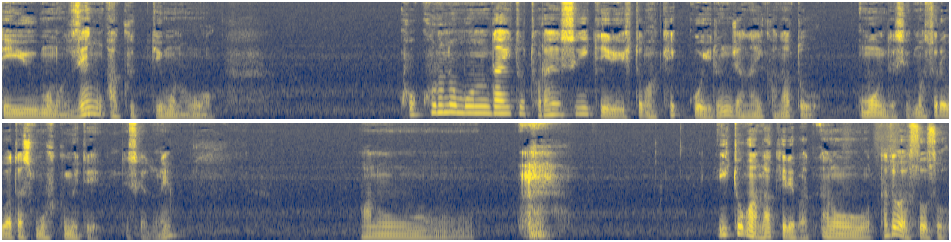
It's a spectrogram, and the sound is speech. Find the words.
ていうもの善悪っていうものを心の問題と捉えすぎている人が結構いるんじゃないかなと思うんですよ。まあそれ私も含めてですけどね。あのー 意図がなければあのー例えばそうそう。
